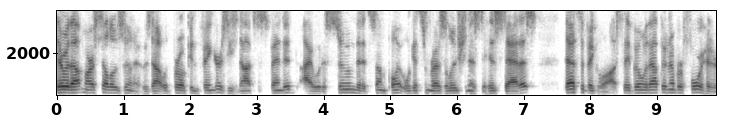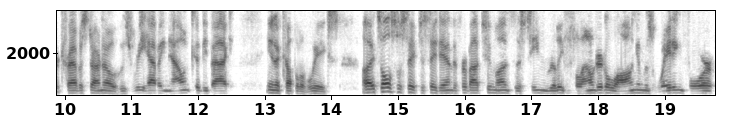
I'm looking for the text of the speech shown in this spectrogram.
They're without Marcell Ozuna, who's out with broken fingers. He's not suspended. I would assume that at some point we'll get some resolution as to his status. That's a big loss. They've been without their number four hitter, Travis d'Arnaud, who's rehabbing now and could be back in a couple of weeks. Uh, it's also safe to say, Dan, that for about two months, this team really floundered along and was waiting for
